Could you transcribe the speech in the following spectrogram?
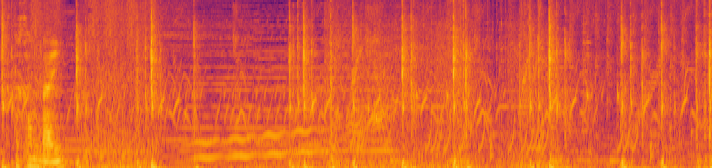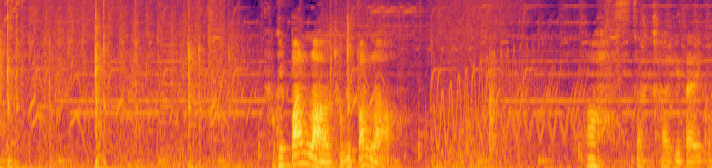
부탁한다잉. 저게 빨라, 저게 빨라. 아, 진짜 각이다, 이거.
